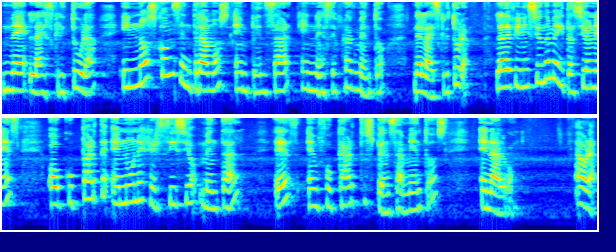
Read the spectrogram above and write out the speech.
de la escritura y nos concentramos en pensar en ese fragmento de la escritura. La definición de meditación es ocuparte en un ejercicio mental es enfocar tus pensamientos en algo. Ahora,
